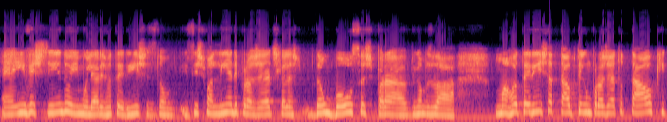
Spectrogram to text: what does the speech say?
é, investindo em mulheres roteiristas. Então, existe uma linha de projetos que elas dão bolsas para, digamos lá, uma roteirista tal que tem um projeto tal que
